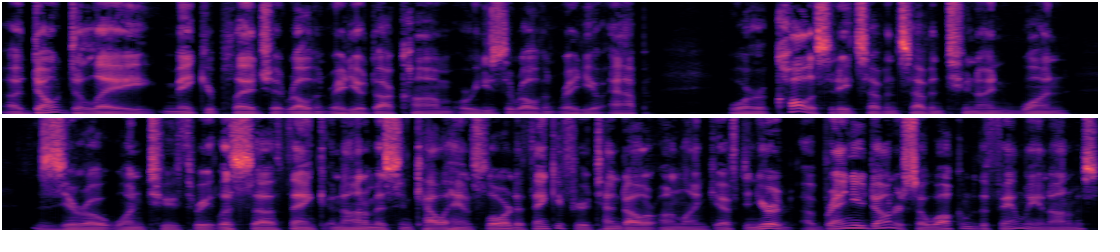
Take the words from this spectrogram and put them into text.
uh, don't delay. Make your pledge at relevantradio.com or use the Relevant Radio app or call us at 877 291 0123. Let's uh, thank Anonymous in Callahan, Florida. Thank you for your $10 online gift. And you're a, a, brand new donor, so welcome to the family, Anonymous.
